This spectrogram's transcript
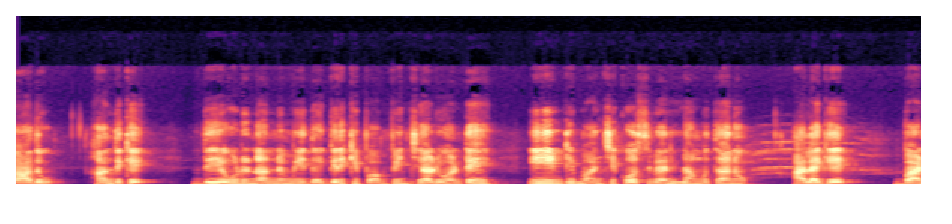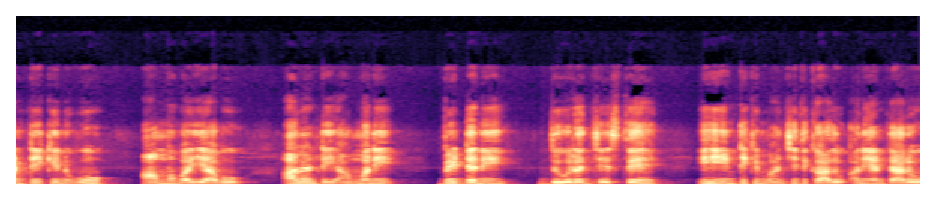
కాదు. అందుకే దేవుడు నన్ను మీ దగ్గరికి పంపించాడు అంటే ఈ ఇంటి మంచి కోసివని అని నమ్ముతాను. అలాగే బంటికి నువ్వు అమ్మవయ్యావు. అలాంటి అమ్మని బిడ్డని దూరం చేస్తే ఈ ఇంటికి మంచిది కాదు అని అంటారు.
